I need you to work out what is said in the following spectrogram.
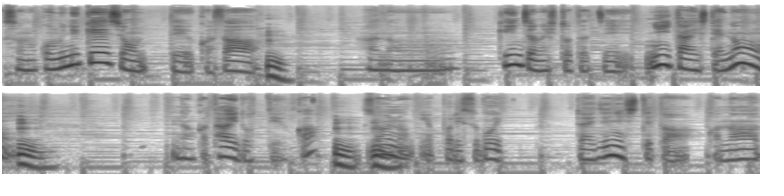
そのコミュニケーションっていうかさ、うん、あのー近所の人たちに対してのうん、なんか態度っていうかうん、そういうのやっぱりすごい大事にしてたかなっ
